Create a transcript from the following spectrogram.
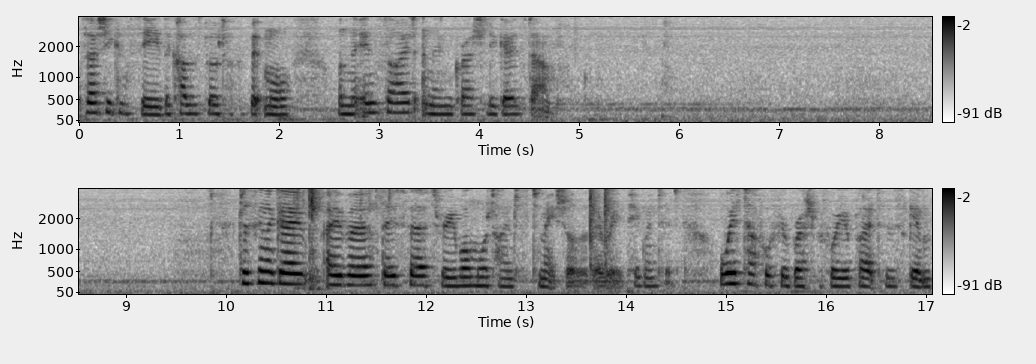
So as you can see, the colour's built up a bit more on the inside and then gradually goes down. just going to go over those first three one more time just to make sure that they're really pigmented. Always tap off your brush before you apply it to the skin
